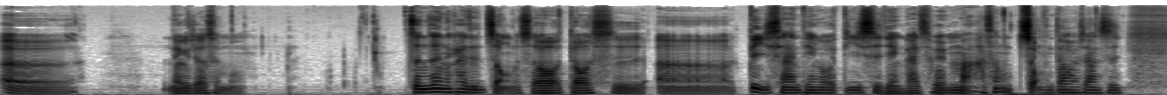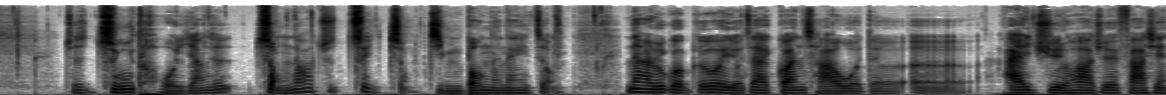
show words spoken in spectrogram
呃，那个叫什么？真正的开始肿的时候，都是呃第三天或第四天开始会马上肿到像是就是猪头一样，就是肿到就最肿紧绷的那一种。那如果各位有在观察我的呃。IG 的话，就会发现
